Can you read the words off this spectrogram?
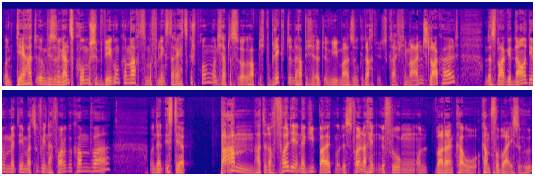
Und der hat irgendwie so eine ganz komische Bewegung gemacht, ist mal von links nach rechts gesprungen und ich habe das überhaupt nicht geblickt und da habe ich halt irgendwie mal so gedacht, jetzt greife ich ihn mal an, schlag halt. Und das war genau in dem Moment, in dem er zufällig nach vorne gekommen war. Und dann ist der Bam, hatte noch voll die Energiebalken und ist voll nach hinten geflogen und war dann K.O. Kam vorbei. Ich so, Hö?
